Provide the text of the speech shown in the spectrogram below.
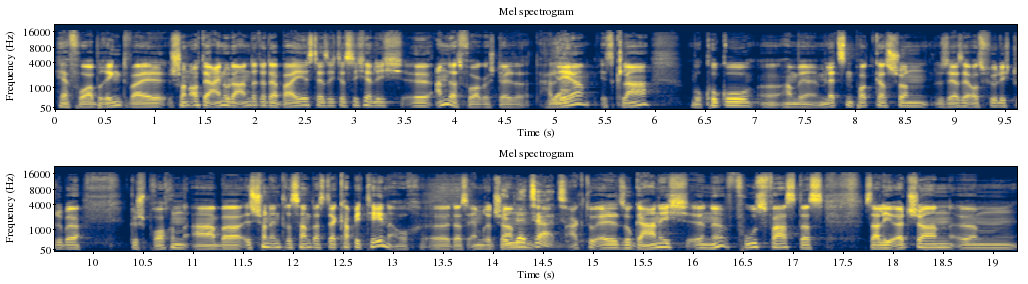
hervorbringt, weil schon auch der ein oder andere dabei ist, der sich das sicherlich äh, anders vorgestellt hat. Haller ja. ist klar, Mokoko äh, haben wir im letzten Podcast schon sehr, sehr ausführlich drüber gesprochen, aber ist schon interessant, dass der Kapitän auch, äh, dass Emre Can aktuell so gar nicht äh, ne, Fuß fasst, dass Sali Özcan ähm,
